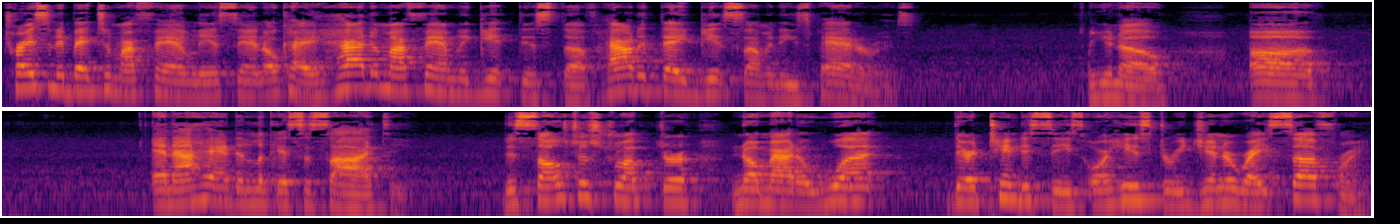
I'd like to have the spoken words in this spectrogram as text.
tracing it back to my family and saying, okay, how did my family get this stuff? How did they get some of these patterns? You know, uh, and I had to look at society. The social structure, no matter what their tendencies or history, generates suffering.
